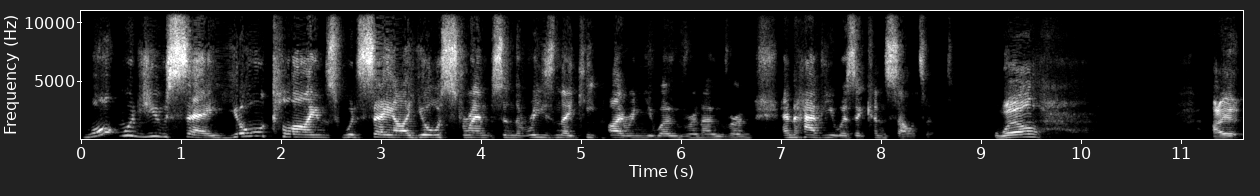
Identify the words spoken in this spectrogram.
what would you say your clients would say are your strengths and the reason they keep hiring you over and over and, and have you as a consultant? Well, I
